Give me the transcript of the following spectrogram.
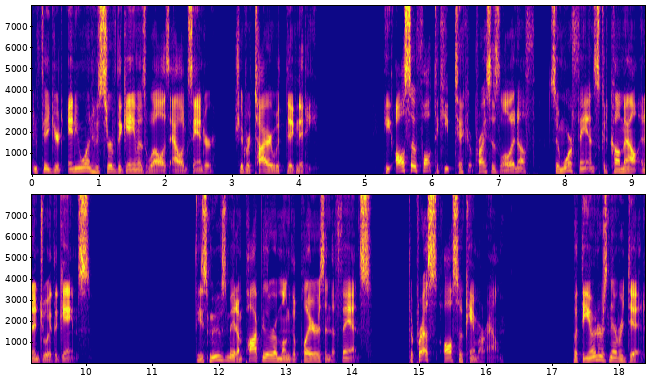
and figured anyone who served the game as well as Alexander should retire with dignity. He also fought to keep ticket prices low enough so more fans could come out and enjoy the games. These moves made him popular among the players and the fans. The press also came around. But the owners never did,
